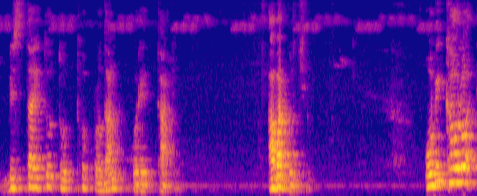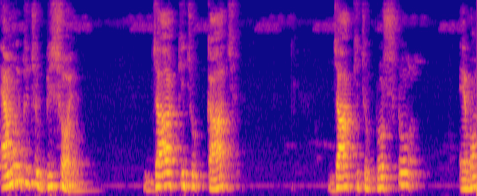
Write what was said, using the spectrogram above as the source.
বিস্তারিত তথ্য প্রদান করে থাকে। আবার বলছি অভিক্ষা হলো এমন কিছু বিষয়, যা কিছু কাজ, যা কিছু প্রশ্ন এবং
